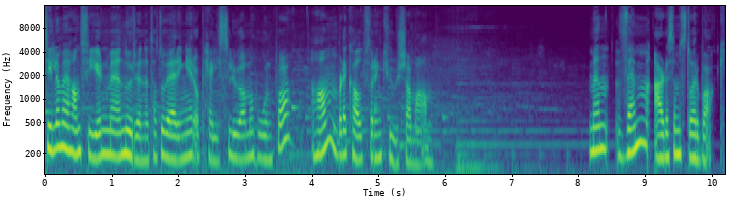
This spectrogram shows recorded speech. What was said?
Til og med han fyren med norrøne tatoveringer og pelslua med horn på, han ble kalt for en kusjaman. Men hvem er det som står bak?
